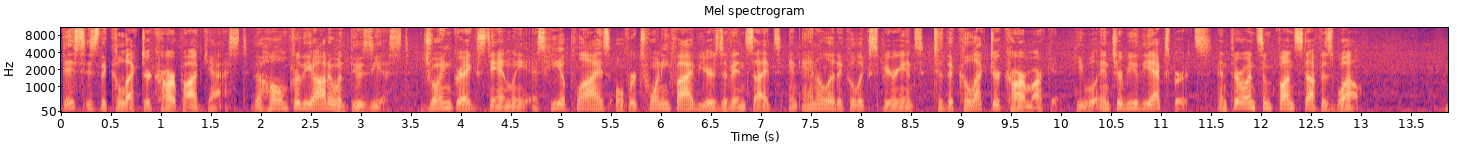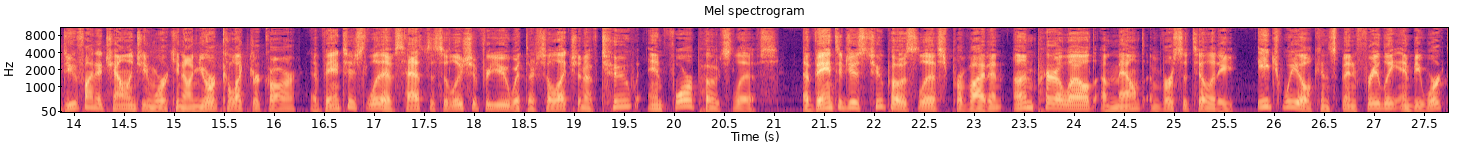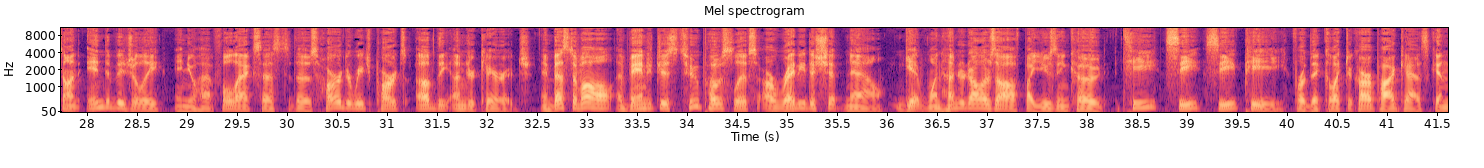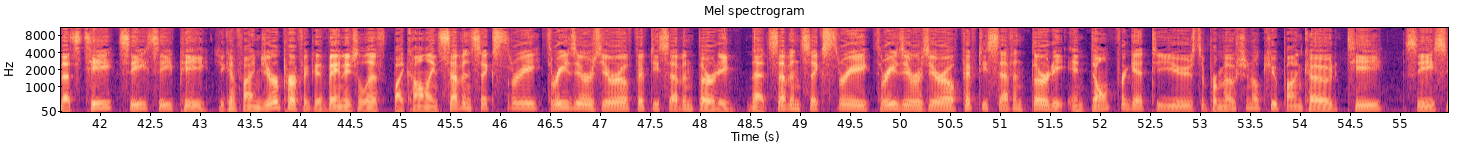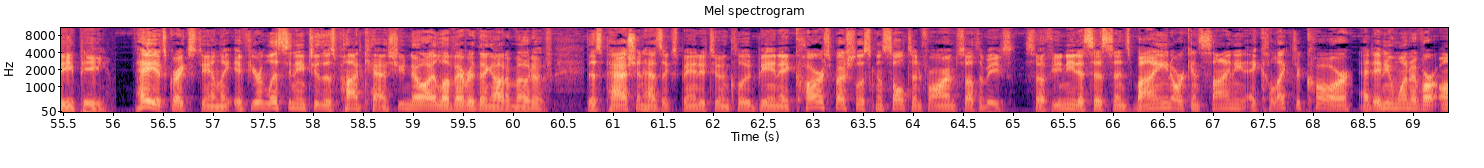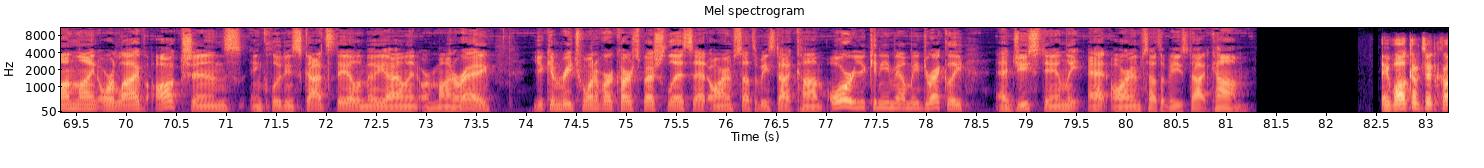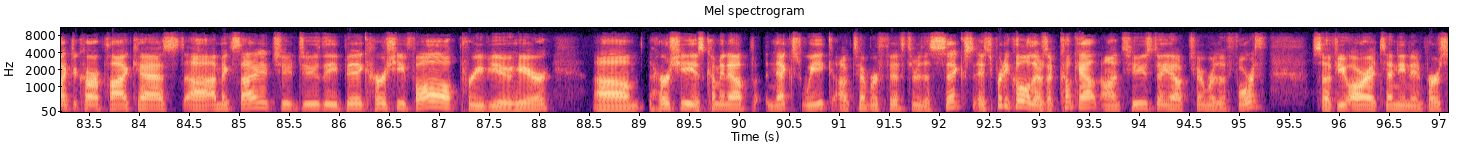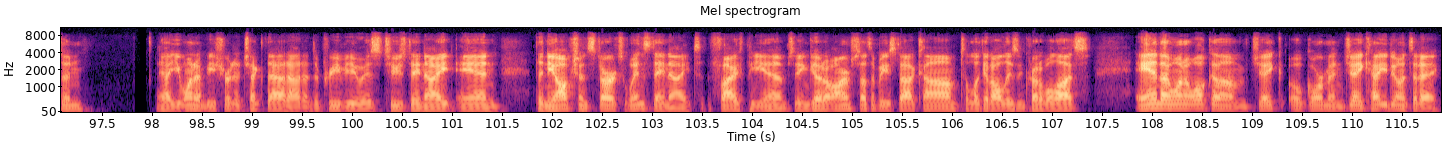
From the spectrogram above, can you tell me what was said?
This is the Collector Car Podcast, the home for the auto enthusiast. Join Greg Stanley as he applies over 25 years of insights and analytical experience to the collector car market. He will interview the experts and throw in some fun stuff as well. Do you find it challenging working on your collector car? Advantage Lifts has the solution for you with their selection of two and four post lifts. Advantage's two post lifts provide an unparalleled amount of versatility each wheel can spin freely and be worked on individually, and you'll have full access to those hard-to-reach parts of the undercarriage. And best of all, Advantage's two post lifts are ready to ship now. Get $100 off by using code TCCP for the Collector Car Podcast. Again, that's TCCP. You can find your perfect Advantage lift by calling 763-300-5730. That's 763-300-5730. And don't forget to use the promotional coupon code TCCP. CCP. Hey, it's Greg Stanley. If you're listening to this podcast, you know I love everything automotive. This passion has expanded to include being a car specialist consultant for RM Sotheby's. So if you need assistance buying or consigning a collector car at any one of our online or live auctions, including Scottsdale, Amelia Island, or Monterey, you can reach one of our car specialists at rmsotheby's.com or you can email me directly at gstanley at rmsotheby's.com. Hey, welcome to the Collector Car Podcast. Uh, I'm excited to do the big Hershey Fall preview here. Um, Hershey is coming up next week, October 5th through the 6th. It's pretty cool. There's a cookout on Tuesday, October the 4th. So if you are attending in person, yeah, you want to be sure to check that out. The preview is Tuesday night, and then the auction starts Wednesday night, 5 p.m. So you can go to rmsotheby's.com to look at all these incredible lots. And I want to welcome Jake O'Gorman. Jake, how you doing today?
